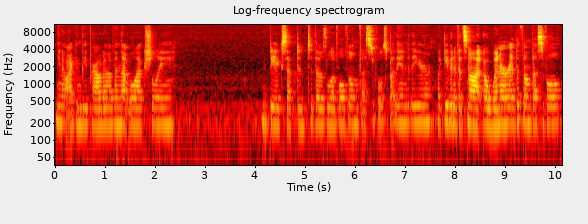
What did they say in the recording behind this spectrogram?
you know I can be proud of, and that will actually be accepted to those level film festivals by the end of the year. Like even if it's not a winner at the film festival,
